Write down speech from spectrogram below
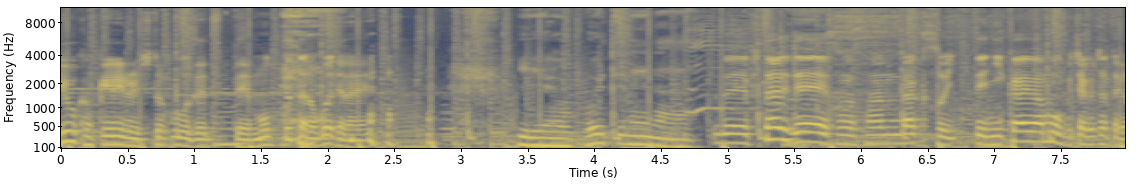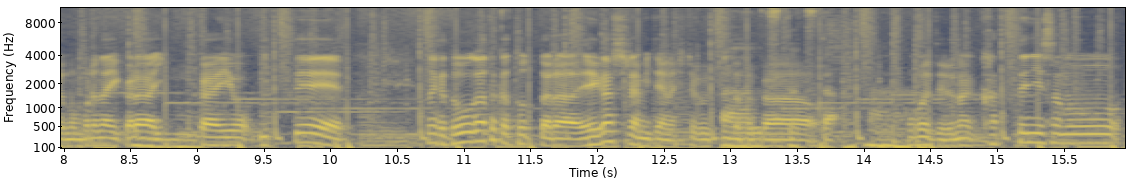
塩かけれるにしとこうぜっつって持ってったの覚えてない？いや覚えてねえな。で2人でその三楽荘行って2階はもうぐちゃぐちゃだったから登れないからうん。1階を行ってなんか動画とか撮ったら絵頭みたいな人が映ったとか覚えてる？なんか勝手にその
